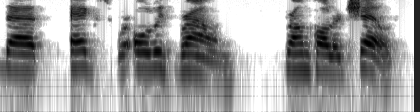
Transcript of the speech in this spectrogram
that eggs were always brown, brown colored shells.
